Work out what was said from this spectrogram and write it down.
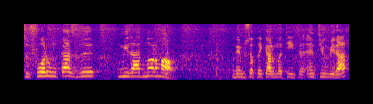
Se for um caso de umidade normal, podemos aplicar uma tinta anti-umidade.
